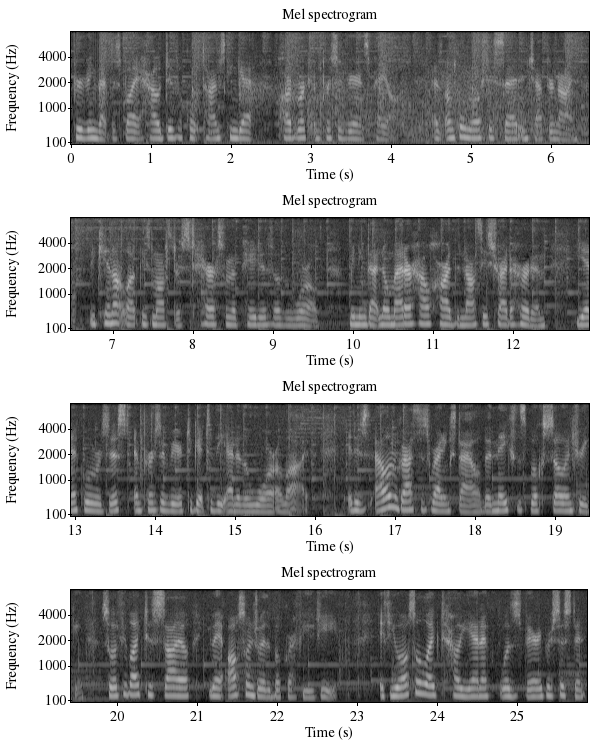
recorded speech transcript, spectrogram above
proving that despite how difficult times can get, hard work and perseverance pay off. As Uncle Moshe said in Chapter 9, we cannot let these monsters tear us from the pages of the world, meaning that no matter how hard the Nazis try to hurt him, Yanek will resist and persevere to get to the end of the war alive. It is Alan Gratz's writing style that makes this book so intriguing, so if you liked his style, you may also enjoy the book Refugee. If you also liked how Yanek was very persistent,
